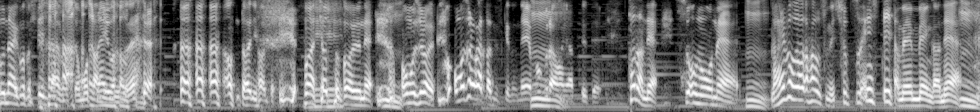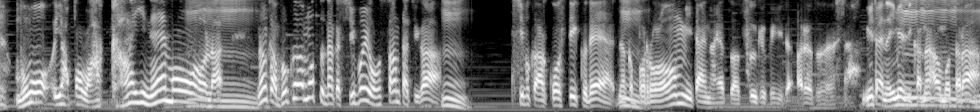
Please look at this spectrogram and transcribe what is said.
危ないことしてんだろうって思ったんだけどね 本当に本当にまあちょっとそういうね、うん面白い面白かったんですけどねうん僕らはやってて、ただねそのねうん。ライブハウスに出演していた面々がねう、ん。もうやっぱ若いねもう、らうんなんか僕はもっとなんか渋いおっさんたちが、うん。渋くアコースティックでなんかボロロンみたいなやつは数曲弾いてありがとうございましたみたいなイメージかな思ったら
